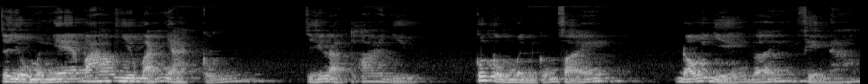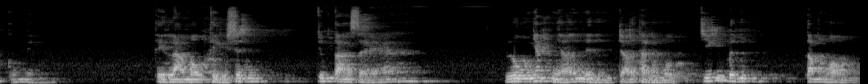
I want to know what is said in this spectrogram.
Cho dù mình nghe bao nhiêu bản nhạc cũng chỉ là thoa dịu. Cuối cùng mình cũng phải đối diện với phiền não của mình. Thì là một thiền sinh, chúng ta sẽ luôn nhắc nhở mình trở thành một chiến binh tâm hồn,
